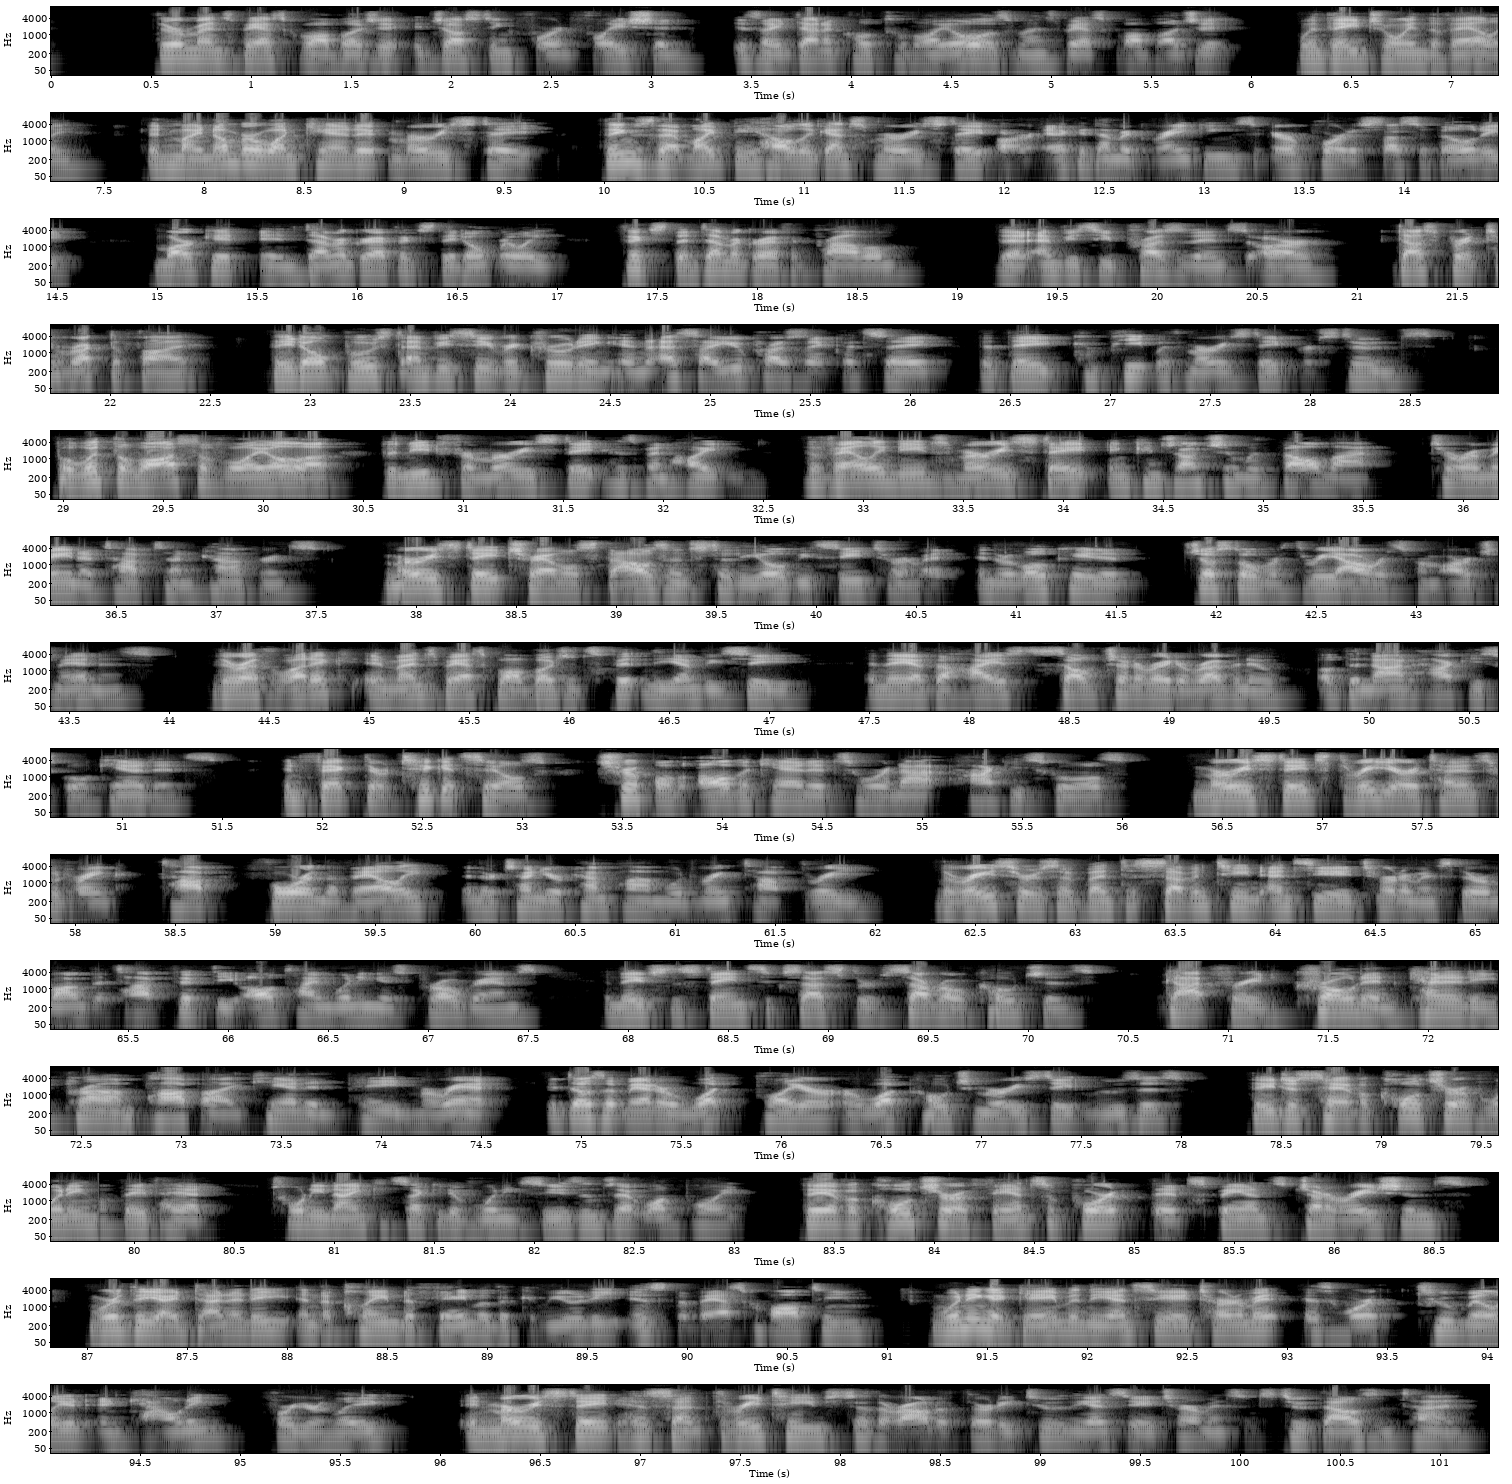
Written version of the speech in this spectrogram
their men's basketball budget, adjusting for inflation, is identical to Loyola's men's basketball budget when they joined the Valley. And my number one candidate, Murray State. Things that might be held against Murray State are academic rankings, airport accessibility, market, and demographics. They don't really fix the demographic problem that MVC presidents are desperate to rectify. They don't boost MVC recruiting, and the SIU president could say that they compete with Murray State for students. But with the loss of Loyola, the need for Murray State has been heightened. The Valley needs Murray State in conjunction with Belmont to remain a top 10 conference. Murray State travels thousands to the OVC tournament, and they're located just over three hours from Arch Madness. Their athletic and men's basketball budgets fit in the MVC, and they have the highest self generated revenue of the non hockey school candidates. In fact, their ticket sales tripled all the candidates who were not hockey schools. Murray State's three year attendance would rank top four in the Valley, and their 10 year KenPom would rank top three. The Racers have been to 17 NCAA tournaments. They're among the top 50 all time winningest programs, and they've sustained success through several coaches. Gottfried, Cronin, Kennedy, Prohm, Popeye, Canaan, Payne, Morant, it doesn't matter what player or what coach Murray State loses. They just have a culture of winning. They've had 29 consecutive winning seasons at one point. They have a culture of fan support that spans generations, where the identity and the claim to fame of the community is the basketball team. Winning a game in the NCAA tournament is worth 2 million and counting for your league. And Murray State has sent three teams to the round of 32 in the NCAA tournament since 2010.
